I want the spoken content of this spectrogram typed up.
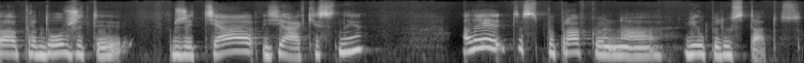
е, продовжити життя якісне, але з поправкою на ВІЛ плюс статус.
